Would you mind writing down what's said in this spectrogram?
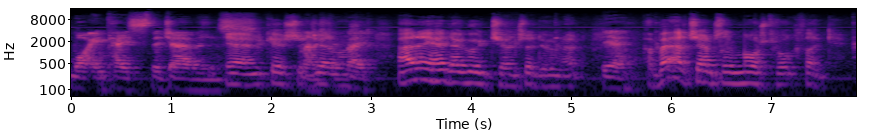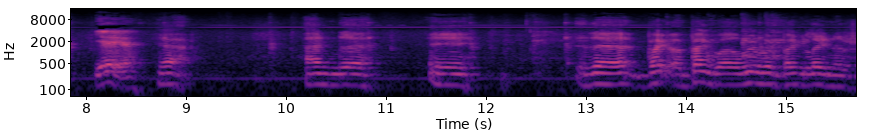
what in case the Germans? Yeah, in case the Germans. invade? And they had a good chance of doing it. Yeah, A better chance than most folk think. yeah, yeah. Yeah. And uh, eh, the big, a big, well, we were big liners,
